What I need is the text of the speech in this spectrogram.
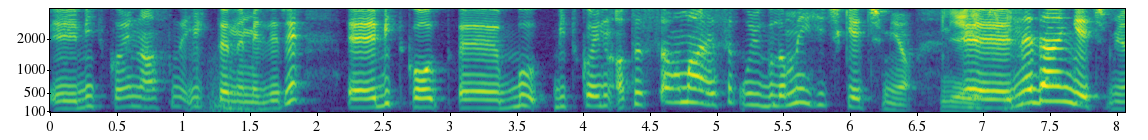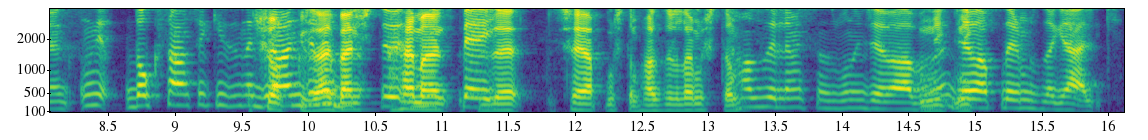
e, Bitcoin aslında ilk denemeleri. E, Bitgold e, bu Bitcoin'in atası ama maalesef uygulamaya hiç geçmiyor. Niye e, geçmiyor? Neden geçmiyor? 98'inde Çok güzel. Ben düştü? hemen Nick size şey yapmıştım, hazırlamıştım. Hazırlamışsınız bunun cevabını. Nick, Cevaplarımızla geldik.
